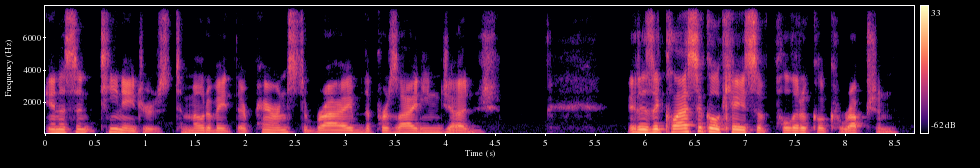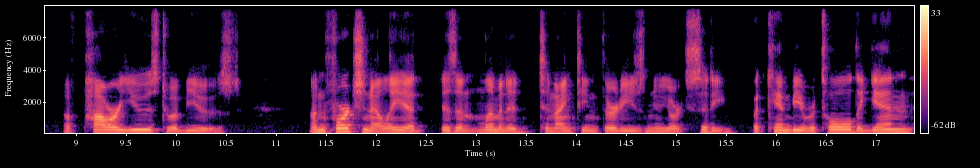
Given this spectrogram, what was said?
innocent teenagers to motivate their parents to bribe the presiding judge. It is a classical case of political corruption, of power used to abuse. Unfortunately, it isn't limited to 1930s New York City, but can be retold again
